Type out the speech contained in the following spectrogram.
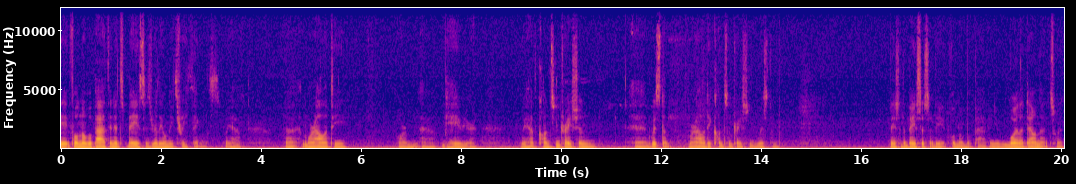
The Eightfold Noble Path in its base is really only three things. We have uh, morality, or uh, behavior. We have concentration and wisdom. Morality, concentration, and wisdom. These are the basis of the Eightfold Noble Path. And you boil it down, that's what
